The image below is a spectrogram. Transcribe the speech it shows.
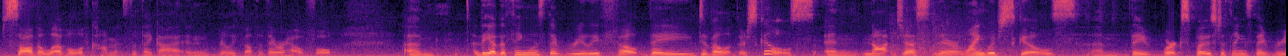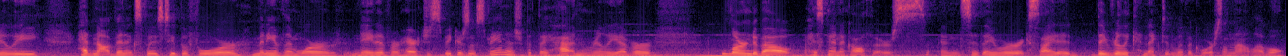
saw the level of comments that they got and really felt that they were helpful. Um, the other thing was they really felt they developed their skills and not just their language skills. Um, they were exposed to things they really had not been exposed to before. Many of them were native or heritage speakers of Spanish, but they hadn't really ever learned about Hispanic authors. And so they were excited. They really connected with the course on that level.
